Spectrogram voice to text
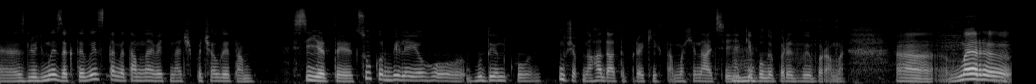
е, з людьми, з активистами. Там навіть наче почали там сіяти цукор біля його будинку, ну щоб нагадати про яких там махінацій, які були перед виборами. Е, Мер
